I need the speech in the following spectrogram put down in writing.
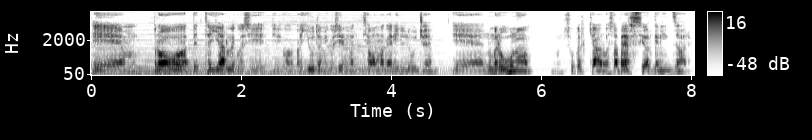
e um, provo a dettagliarle così, ti dico aiutami così le mettiamo magari in luce. E, numero uno, super chiaro, sapersi organizzare,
